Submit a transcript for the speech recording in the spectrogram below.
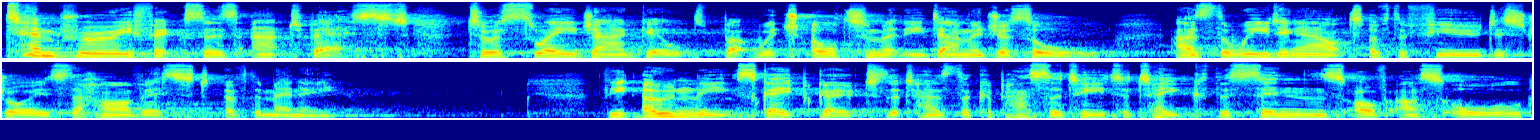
temporary fixes at best to assuage our guilt, but which ultimately damage us all, as the weeding out of the few destroys the harvest of the many. The only scapegoat that has the capacity to take the sins of us all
